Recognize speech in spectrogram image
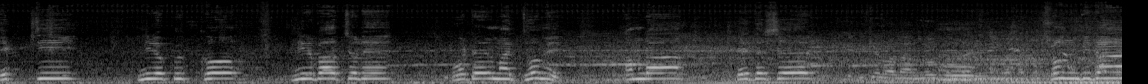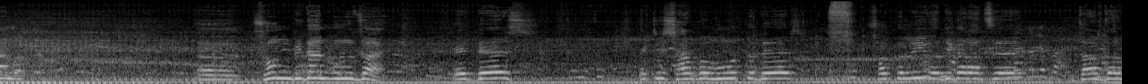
একটি নিরপেক্ষ নির্বাচনে ভোটের মাধ্যমে আমরা এদেশের সংবিধান সংবিধান অনুযায়ী এই দেশ একটি সার্বভৌমত্ব দেশ। সকলেই অধিকার আছে, যার যার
